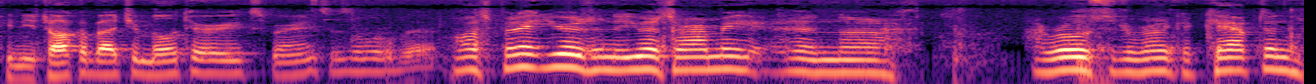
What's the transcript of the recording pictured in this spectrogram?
Can you talk about your military experiences a little bit? Well, I spent eight years in the U.S. Army, and uh, I rose to the rank of captain.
